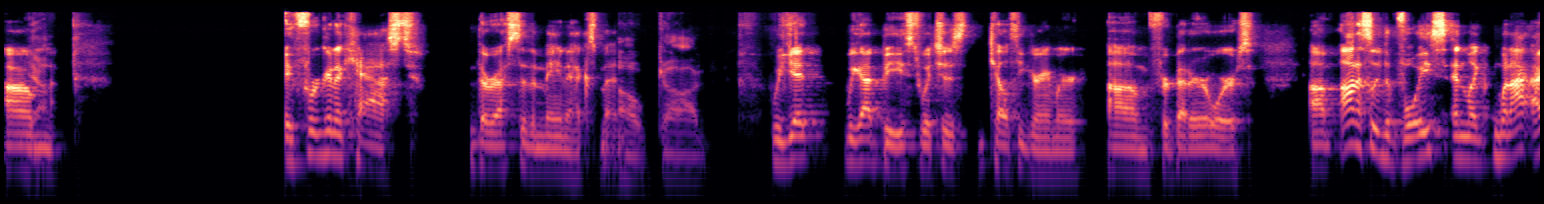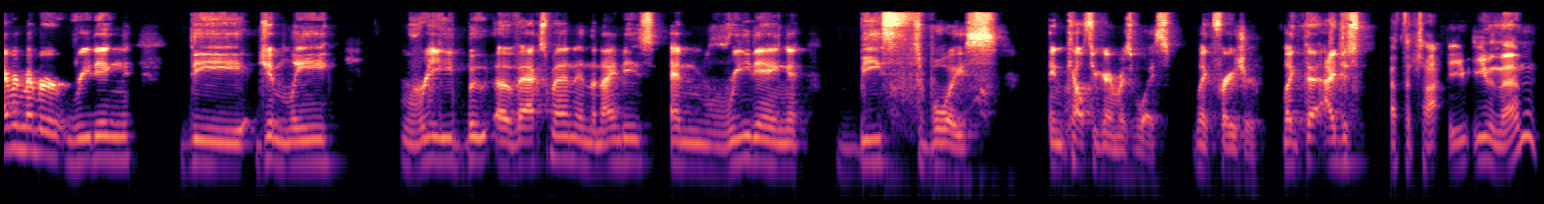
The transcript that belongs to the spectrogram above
Um if we're gonna cast the rest of the main X-Men, oh god, we get we got Beast, which is Kelsey Grammer, um, for better or worse. Um, honestly, the voice and like when I, I remember reading the Jim Lee reboot of X Men in the '90s and reading Beast's voice in Kelsey Grammer's voice, like Frasier, like that. I just at the time, even then,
